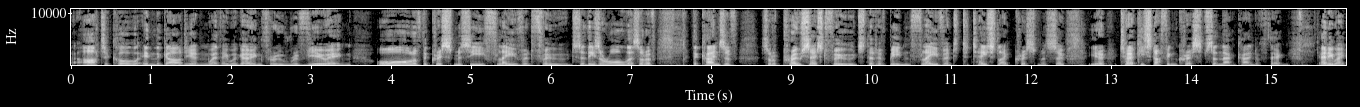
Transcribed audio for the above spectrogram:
uh, article in The Guardian where they were going through reviewing all of the Christmassy flavored foods. So these are all the sort of the kinds of sort of processed foods that have been flavored to taste like Christmas. So, you know, turkey stuffing crisps and that kind of thing. Anyway,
